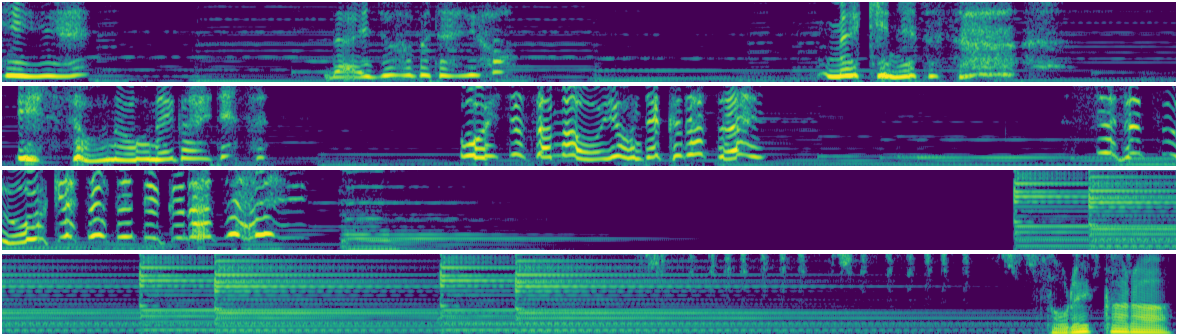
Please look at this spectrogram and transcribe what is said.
いいえ。大丈夫だよ。メキネズさん。一生のお願いです。お医者様を呼んでください。手術を受けさせてください。それから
